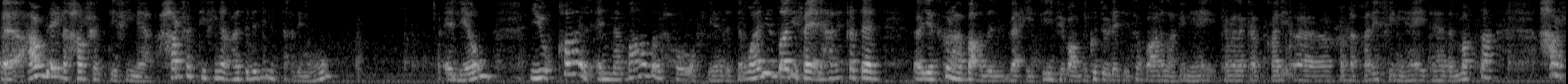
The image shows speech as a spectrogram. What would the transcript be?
آه، عودة إلى حرف التيفيناغ حرف التيفيناغ هذا الذي نستخدمه اليوم. يقال أن بعض الحروف في هذا وهذه ظريفة يعني حقيقة يذكرها بعض الباحثين في بعض الكتب التي سوف أعرضها في نهاية كما ذكرت قبل قليل في نهاية هذا المقطع. حرف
